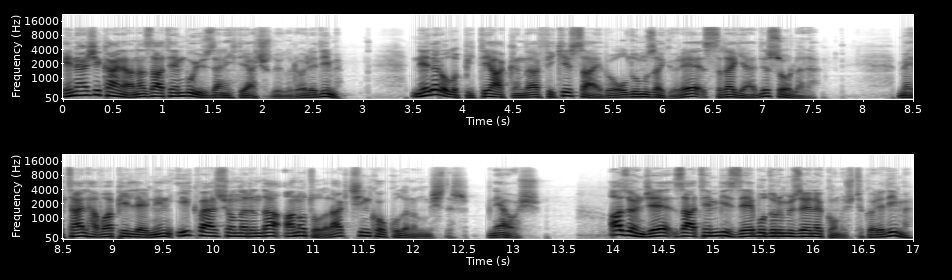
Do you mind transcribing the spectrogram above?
Enerji kaynağına zaten bu yüzden ihtiyaç duyulur, öyle değil mi? Neler olup bittiği hakkında fikir sahibi olduğumuza göre sıra geldi sorulara. Metal hava pillerinin ilk versiyonlarında anot olarak çinko kullanılmıştır. Ne hoş. Az önce zaten biz de bu durum üzerine konuştuk, öyle değil mi?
